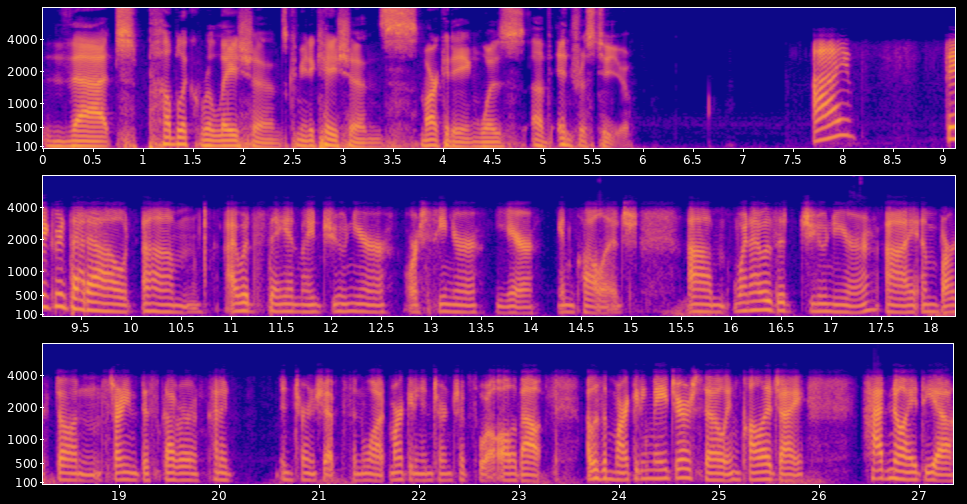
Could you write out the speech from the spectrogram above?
that public relations, communications, marketing was of interest to you? I figured that out, um, I would say, in my junior or senior year in college. Um, when I was a junior, I embarked on starting to discover kind of internships and what marketing internships were all about. I was a marketing major, so in college I had no idea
